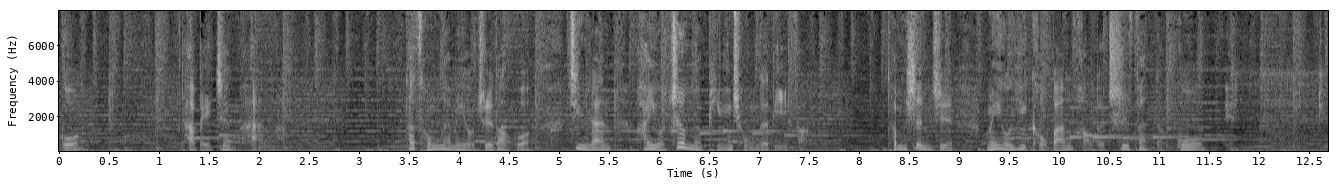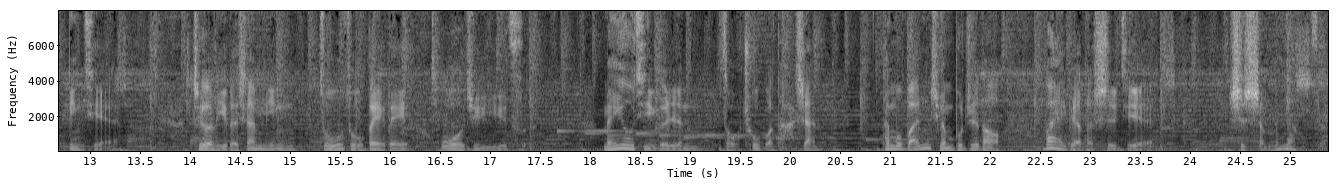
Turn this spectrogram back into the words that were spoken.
锅，他被震撼了。他从来没有知道过，竟然还有这么贫穷的地方。他们甚至没有一口完好的吃饭的锅，并且这里的山民祖祖辈辈蜗居于此，没有几个人走出过大山。他们完全不知道外边的世界是什么样子的。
